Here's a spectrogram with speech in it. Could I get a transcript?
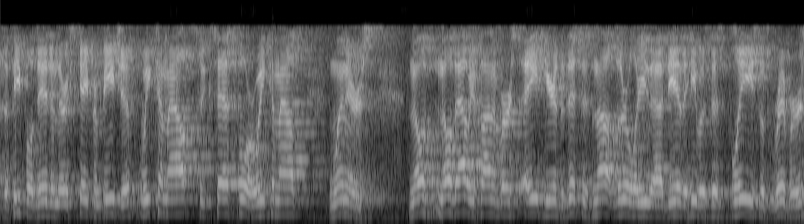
as the people did in their escape from Egypt, we come out successful or we come out winners. No, no doubt we find in verse 8 here that this is not literally the idea that he was displeased with rivers.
